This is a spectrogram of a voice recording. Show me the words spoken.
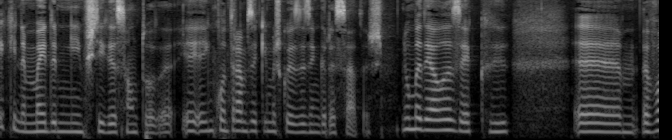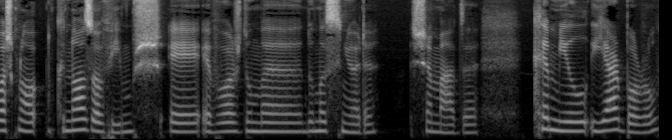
aqui no meio da minha investigação toda, eh, encontramos aqui umas coisas engraçadas. Uma delas é que ah, a voz que, nó- que nós ouvimos é a voz de uma, de uma senhora chamada Camille Yarborough.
